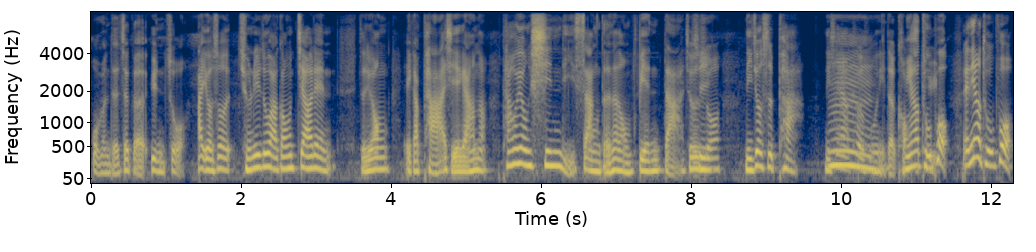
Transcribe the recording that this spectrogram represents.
我们的这个运作。啊，有时候群力度啊，跟教练就用一个爬鞋，然后呢，他会用心理上的那种鞭打，就是说你就是怕，你现在要克服你的恐惧，你要突破，哎，你要突破，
